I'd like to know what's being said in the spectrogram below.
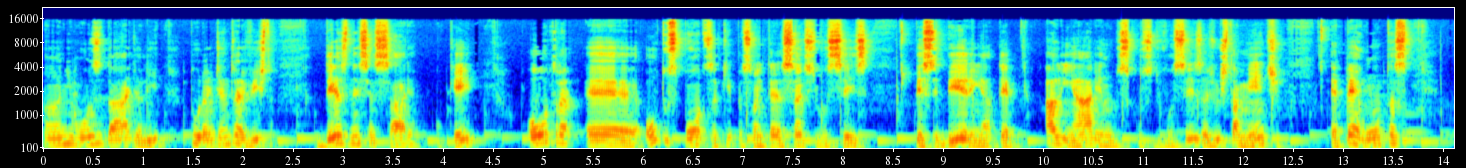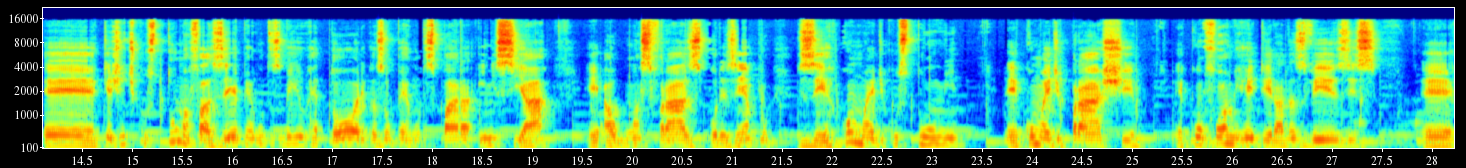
animosidade ali durante a entrevista desnecessária, ok? Outra, é, outros pontos aqui, pessoal, interessantes de vocês perceberem e até alinharem no discurso de vocês é justamente é, perguntas é, que a gente costuma fazer, perguntas meio retóricas ou perguntas para iniciar é, algumas frases, por exemplo, dizer como é de costume, é, como é de praxe, é, conforme reiteradas vezes, é,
